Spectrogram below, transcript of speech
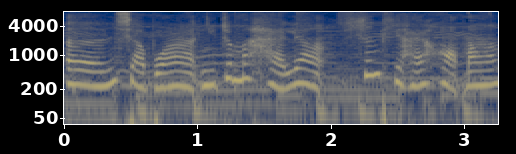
嗯，小博啊，你这么海量，身体还好吗？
